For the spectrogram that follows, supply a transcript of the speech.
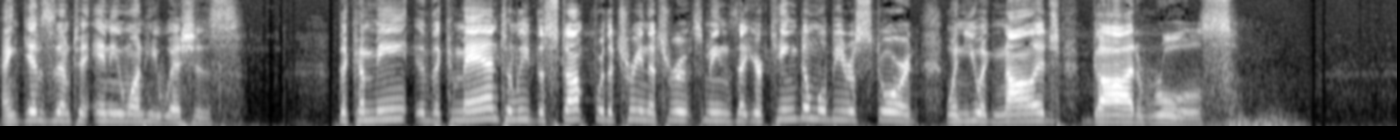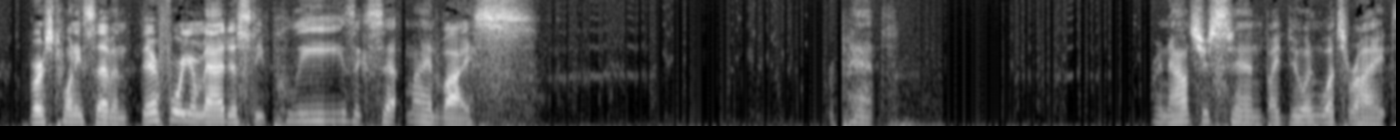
and gives them to anyone he wishes. The, com- the command to leave the stump for the tree and its roots means that your kingdom will be restored when you acknowledge God rules. Verse 27 Therefore, your majesty, please accept my advice. Repent. Renounce your sin by doing what's right,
